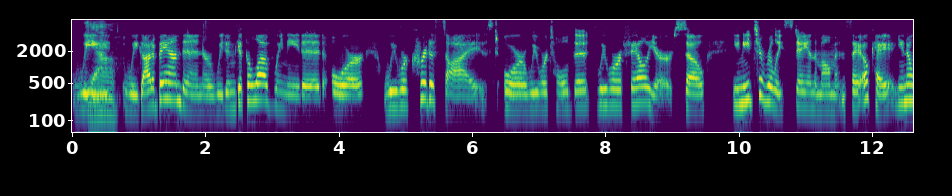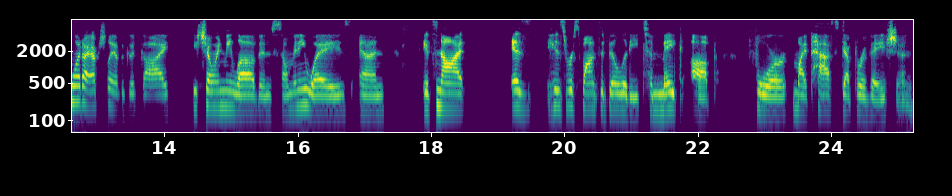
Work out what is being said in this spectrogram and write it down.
we yeah. we got abandoned or we didn't get the love we needed or we were criticized or we were told that we were a failure. So you need to really stay in the moment and say, okay, you know what? I actually have a good guy. He's showing me love in so many ways. And it's not as his responsibility to make up for my past deprivation.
